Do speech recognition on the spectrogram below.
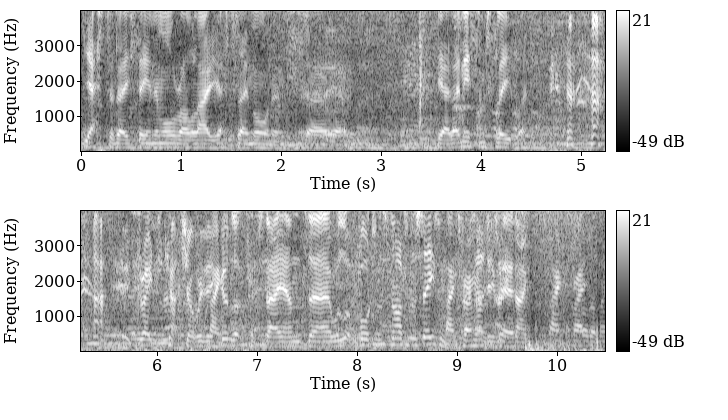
yesterday seeing them all roll out yesterday morning. So, um, yeah, they need some sleep. Great to catch up with you. Thanks. Good luck for today, and uh, we'll look forward to the start of the season. Thanks very much. Andy, mate, thanks. Thanks, mate.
